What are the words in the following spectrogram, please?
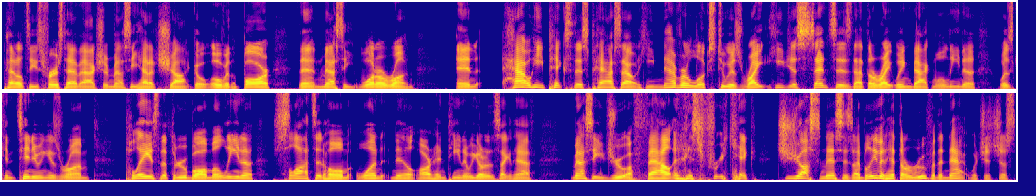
penalties. First half action, Messi had a shot go over the bar. Then Messi, what a run. And how he picks this pass out, he never looks to his right. He just senses that the right wing back Molina was continuing his run, plays the through ball. Molina slots it home 1 0 Argentina. We go to the second half. Messi drew a foul, and his free kick just misses. I believe it hit the roof of the net, which is just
